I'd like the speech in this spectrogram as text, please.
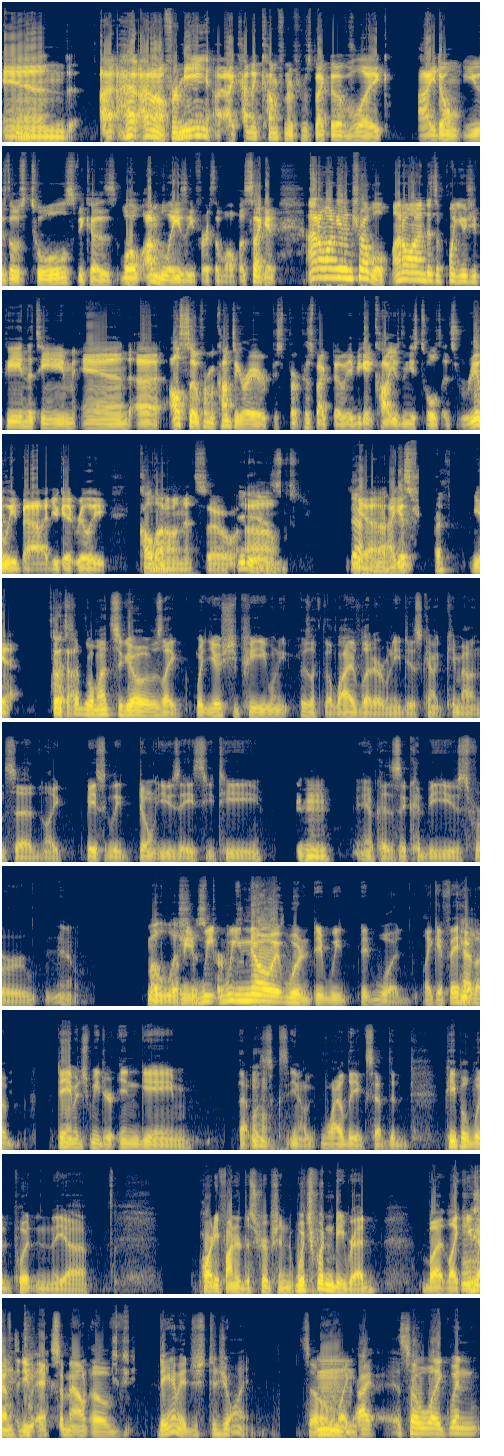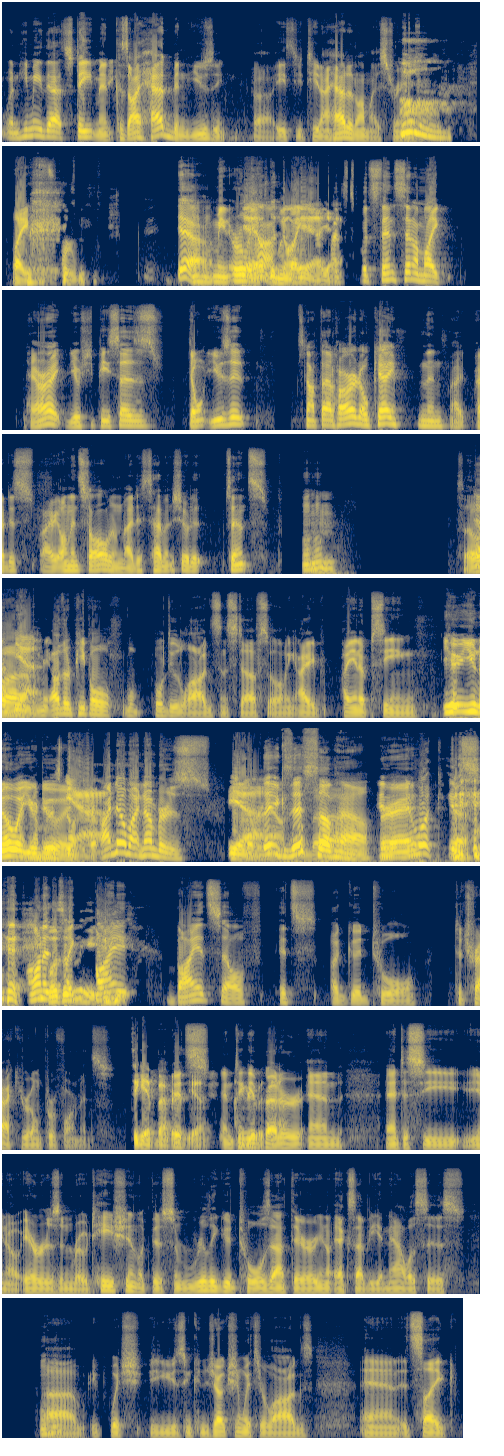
And I, I i don't know for me i, I kind of come from the perspective of like i don't use those tools because well i'm lazy first of all but second I don't want to get in trouble. I don't want to disappoint Yoshi P and the team. And uh, also, from a content creator perspective, if you get caught using these tools, it's really bad. You get really called out on it. So It is. um, Yeah, I guess. I th- Yeah, go ahead. Several months ago it was like what Yoshi P when he it was like the live letter when he just kind of came out and said like basically don't use ACT you Mhm. know because it could be used for you know I Malicious. mean we we know it would it, we it would like if they had a damage meter in game that was Mm-hmm. you know widely accepted people would put in the uh party finder description which wouldn't be read but like you have to do x amount of damage to join so Mm. like i so like when when he made that statement because i had been using uh, act and i had it on my stream like for, yeah i Mhm. mean early Yeah, on like, yeah, yeah. But, but since then i'm like all right yoshi p says don't use it it's not that hard okay and then i, I just i uninstalled and i just haven't showed it since mhm. Mhm. So Yeah. uh, Yeah. I mean, other people will, will do logs and stuff. So I mean, I I end up seeing You you know what you're doing. Yeah. I know my numbers. Yeah. They now exist then, but, uh, somehow, and, and look, it's on it What's it like by by itself, it's a good tool to track your own performance. to get better. It's yeah. and to get with that. better and and to see you know errors in rotation. Like there's some really good tools out there. You know XIV analysis, Mhm. uh, which you use in conjunction with your logs, and it's like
